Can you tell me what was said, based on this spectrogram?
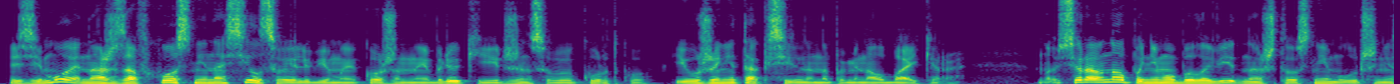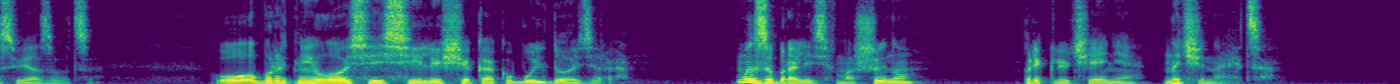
Зимой наш завхоз не носил свои любимые кожаные брюки и джинсовую куртку и уже не так сильно напоминал байкера. Но все равно по нему было видно, что с ним лучше не связываться. У оборотней лосей силище, как у бульдозера. Мы забрались в машину. Приключение начинается.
